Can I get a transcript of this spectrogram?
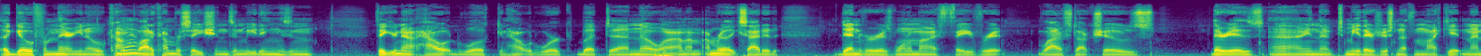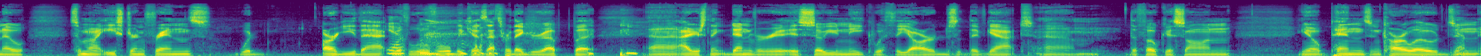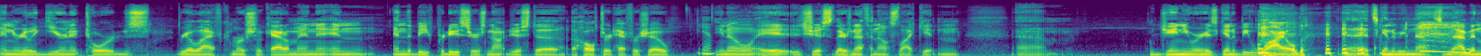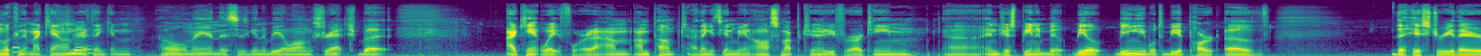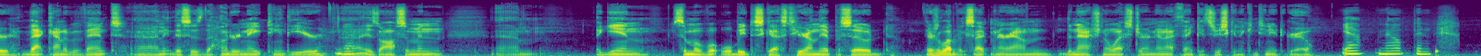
a go from there. You know, com- yeah. a lot of conversations and meetings and figuring out how it would look and how it would work. But uh, no, I'm, I'm really excited. Denver is one of my favorite livestock shows there is. Uh, I mean, to me, there's just nothing like it. And I know some of my Eastern friends would argue that yep. with Louisville because that's where they grew up. But uh, I just think Denver is so unique with the yards that they've got, um, the focus on you know pens and carloads yep. and, and really gearing it towards real life commercial cattlemen and and the beef producers, not just a, a haltered heifer show. Yep. You know, it, it's just there's nothing else like it, and um, January is going to be wild. uh, it's going to be nuts. I've been looking at my calendar, thinking, "Oh man, this is going to be a long stretch," but I can't wait for it. I'm I'm pumped. I think it's going to be an awesome opportunity for our team, uh, and just being a, be, being able to be a part of the history there, that kind of event. Uh, I think this is the 118th year. Uh, yeah. is awesome, and um, again, some of what will be discussed here on the episode. There's a lot of excitement around the National Western, and I think it's just going to continue to grow. Yeah, nope. And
